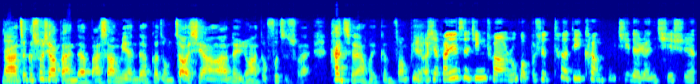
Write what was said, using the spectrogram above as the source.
那这个缩小版的把上面的各种照相啊、内容啊都复制出来，看起来会更方便。而且梵天寺金床，如果不是特地看古迹的人，其实。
